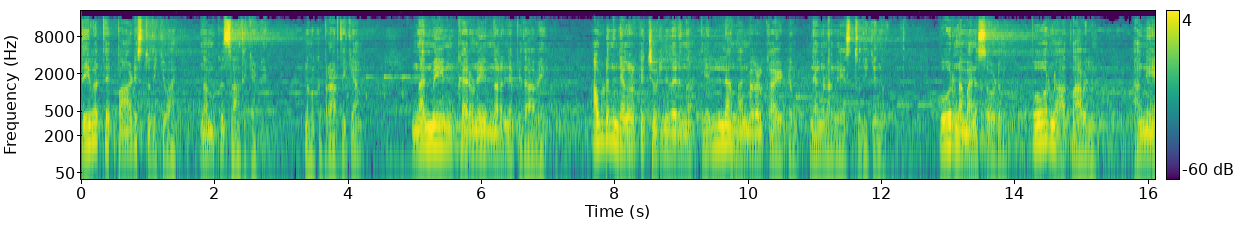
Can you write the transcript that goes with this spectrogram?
ദൈവത്തെ പാടി സ്തുതിക്കുവാൻ നമുക്ക് സാധിക്കട്ടെ. നമുക്ക് പ്രാർത്ഥിക്കാം. നന്മയും കരുണയും നിറഞ്ഞ പിതാവേ അവിടുന്ന് ഞങ്ങൾക്ക് ചൊരിഞ്ഞു തരുന്ന എല്ലാ നന്മകൾക്കായിട്ടും ഞങ്ങൾ അങ്ങയെ സ്തുതിക്കുന്നു. പൂർണ മനസ്സോടും പൂർണ ആത്മാവിലും അങ്ങയെ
